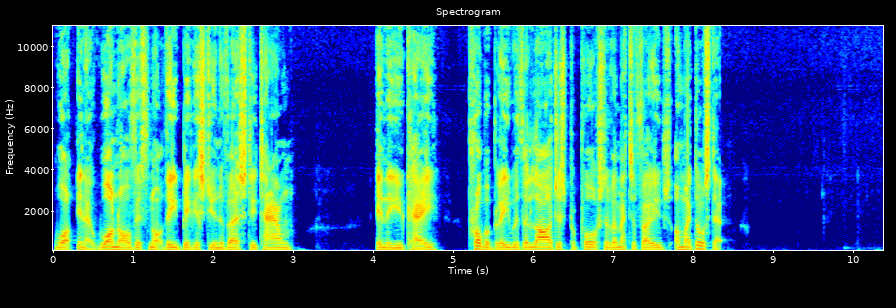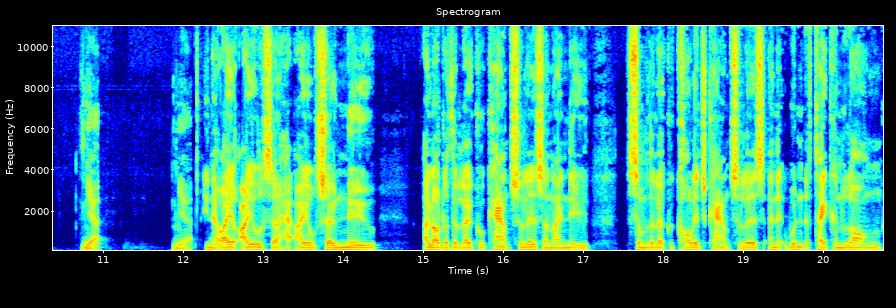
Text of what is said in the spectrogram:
what, you know, one of, if not the biggest university town in the UK, probably with the largest proportion of emetophobes on my doorstep. Yeah. Yeah. You know, I I also ha- I also knew a lot of the local councillors, and I knew some of the local college councillors, and it wouldn't have taken long.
